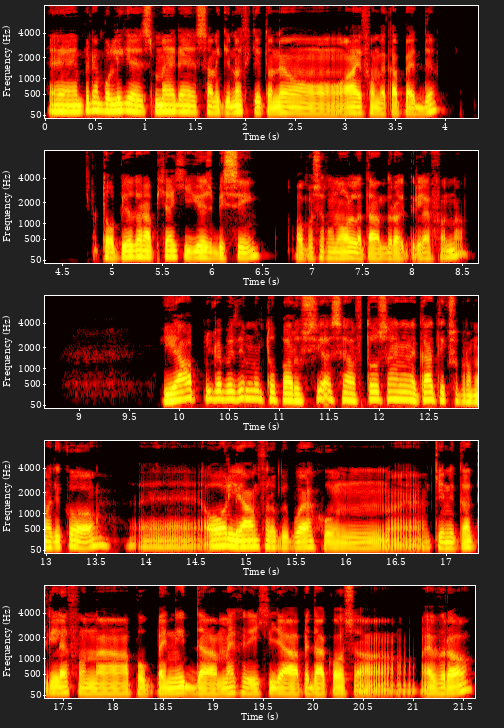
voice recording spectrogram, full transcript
Ε, πριν από λίγες μέρες ανακοινώθηκε το νέο iPhone 15, το οποίο τώρα πια έχει USB-C, όπως έχουν όλα τα Android τηλέφωνα. Η Apple, ρε παιδί μου, το παρουσίασε αυτό σαν είναι κάτι εξωπραγματικό. Ε, όλοι οι άνθρωποι που έχουν ε, κινητά τηλέφωνα από 50 μέχρι 1500 ευρώ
